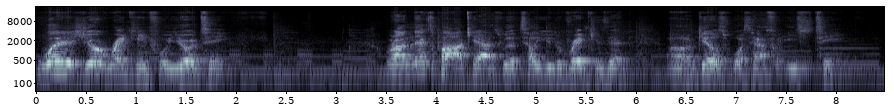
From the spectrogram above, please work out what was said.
What is your ranking for your team? On our next podcast, we'll tell you the rankings that uh, Ghetto Sports has for each team.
